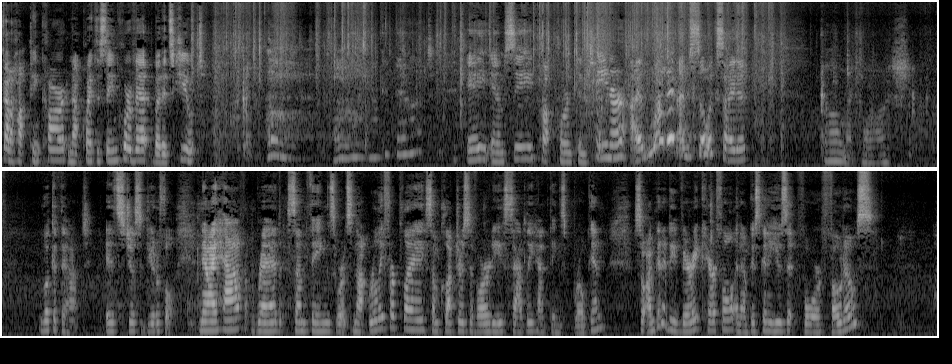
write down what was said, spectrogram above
Got a hot pink car. Not quite the same Corvette, but it's cute. Oh, oh look at that. AMC popcorn container. I love it. I'm so excited. Oh my gosh. Look at that. It's just beautiful. Now I have read some things where it's not really for play. Some collectors have already sadly had things broken. So I'm going to be very careful and I'm just going to use it for photos. Oh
